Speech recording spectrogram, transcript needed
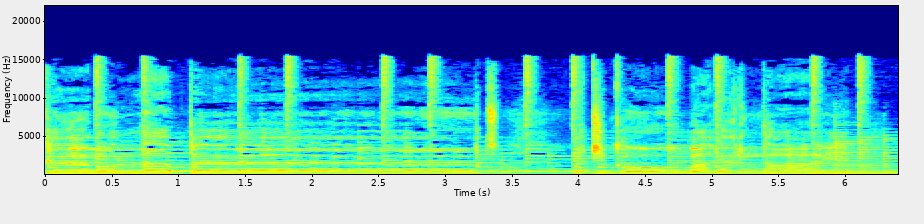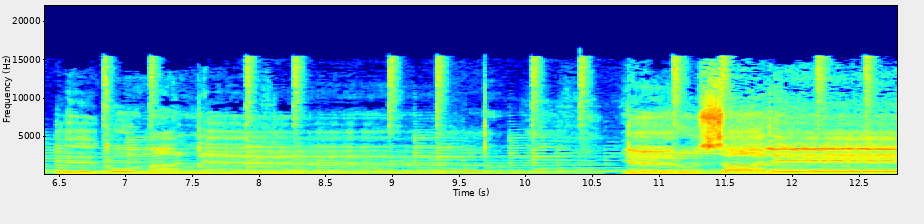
ከሞላበት ብርጭቆ ባህር ላይ እቆማለሁ ኢየሩሳሌም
